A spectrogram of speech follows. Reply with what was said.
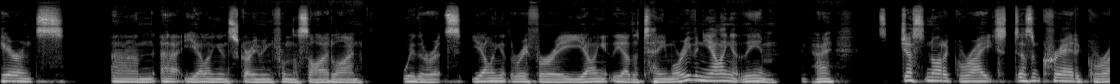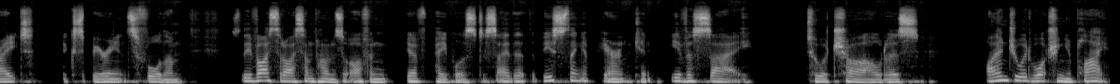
parents um, uh, yelling and screaming from the sideline, whether it's yelling at the referee, yelling at the other team, or even yelling at them. Okay, it's just not a great, doesn't create a great experience for them. So the advice that I sometimes often give people is to say that the best thing a parent can ever say to a child is, I enjoyed watching you play.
